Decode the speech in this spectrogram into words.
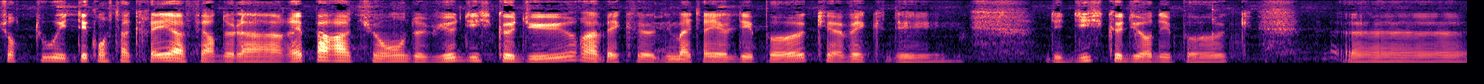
surtout été consacrée à faire de la réparation de vieux disques durs avec du matériel d'époque, avec des, des disques durs d'époque. Euh,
